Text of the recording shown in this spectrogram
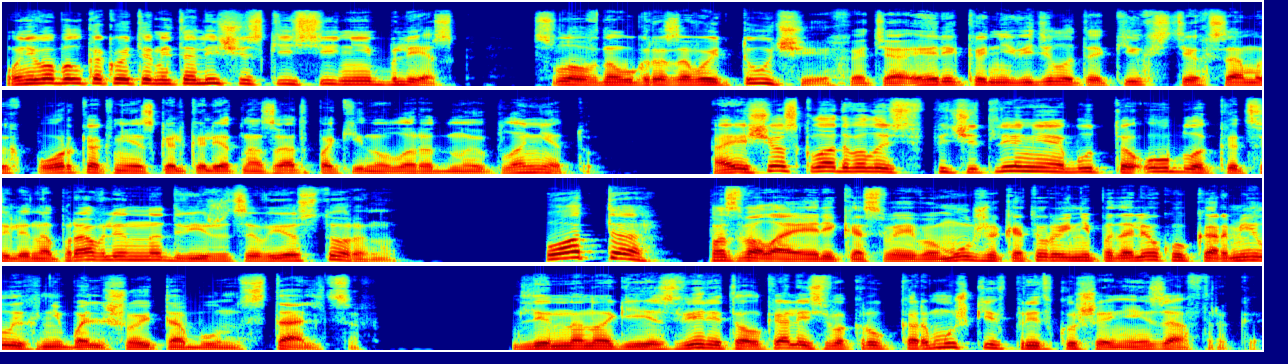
У него был какой-то металлический синий блеск, словно у грозовой тучи, хотя Эрика не видела таких с тех самых пор, как несколько лет назад покинула родную планету. А еще складывалось впечатление, будто облако целенаправленно движется в ее сторону. «Отто!» — позвала Эрика своего мужа, который неподалеку кормил их небольшой табун стальцев. Длинноногие звери толкались вокруг кормушки в предвкушении завтрака.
